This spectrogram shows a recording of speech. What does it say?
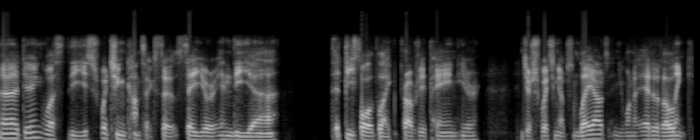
uh, doing was the switching context. So say you're in the uh, the default like property pane here, you're switching up some layouts, and you want to edit a link.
